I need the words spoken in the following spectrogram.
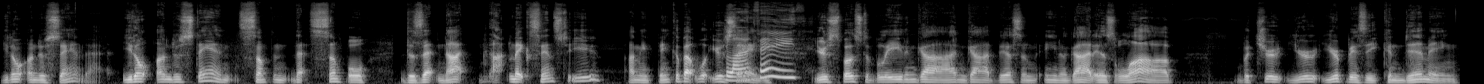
You don't understand that. You don't understand something that simple. Does that not not make sense to you? I mean, think about what you're Blind saying. faith. You're supposed to believe in God and God this and you know God is love, but you're you're you're busy condemning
